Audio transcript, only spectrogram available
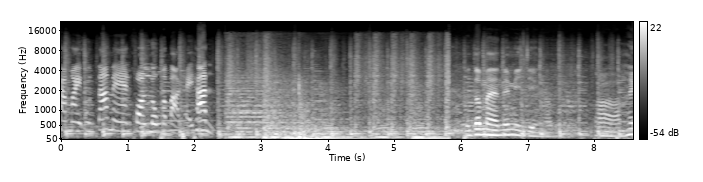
ทำไมอุลตร้าแมนควรลงมาปราบไททัน อุลตร้าแมนไม่มีจริงครับให้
